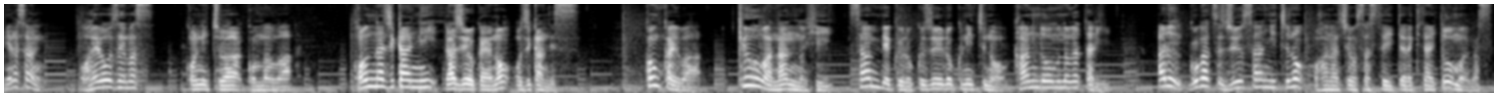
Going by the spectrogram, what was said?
皆さんおはようございます。こんにちはこんばんは。こんな時間にラジオ会のお時間です。今回は今日は何の日？366日の感動物語ある5月13日のお話をさせていただきたいと思います。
